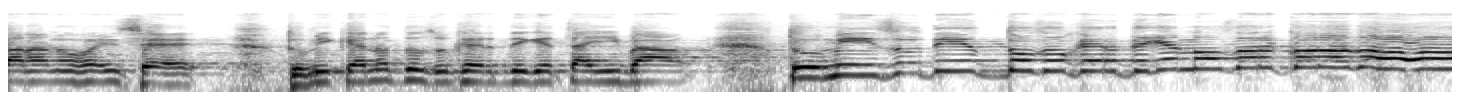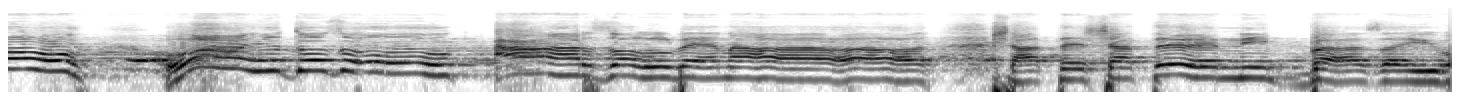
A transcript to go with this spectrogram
বানানো হয়েছে। তুমি কেন দুজুকের দিকে চাইবা? তুমি যদি দুজুকের দিকে জ্বলবে না। সাথে সাথে নিব্বা যাইব।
